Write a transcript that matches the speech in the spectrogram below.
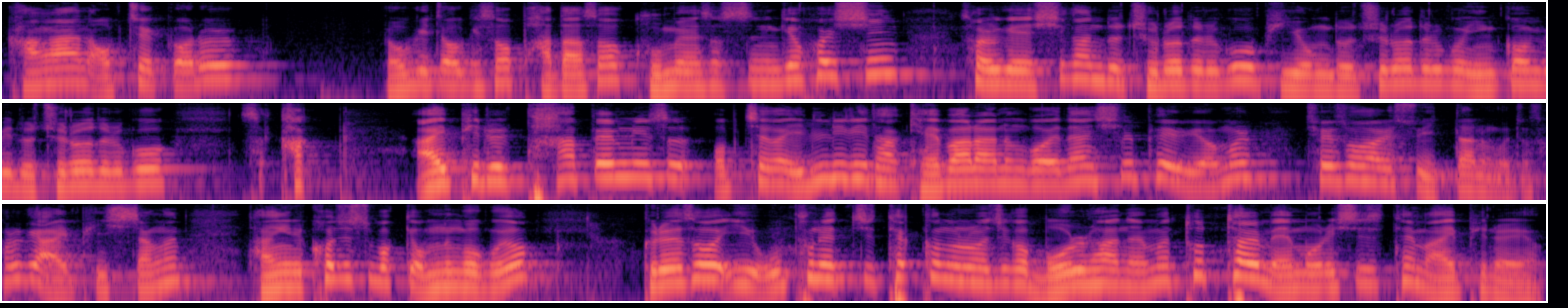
강한 업체 거를 여기저기서 받아서 구매해서 쓰는 게 훨씬 설계 시간도 줄어들고 비용도 줄어들고 인건비도 줄어들고 각 IP를 다 팹리스 업체가 일일이 다 개발하는 거에 대한 실패 위험을 최소화할 수 있다는 거죠. 설계 IP 시장은 당연히 커질 수밖에 없는 거고요. 그래서 이 오픈 엣지 테크놀로지가 뭘 하냐면 토탈 메모리 시스템 IP를 해요.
